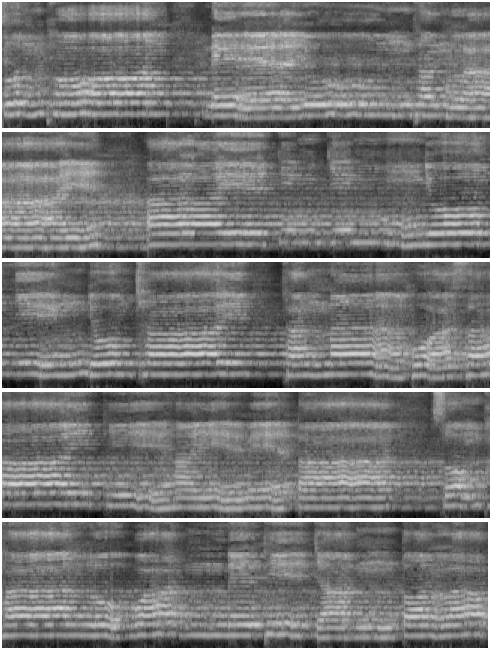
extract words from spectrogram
สุนทรเดยุงทั้งหลาย อะไรจริงจริงโยมหญิงโยมชาย ข้างหน้าขวาซ้ายที่ให้เมตตา สมภารลูกวัดเดที่จัดต้อนรับ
